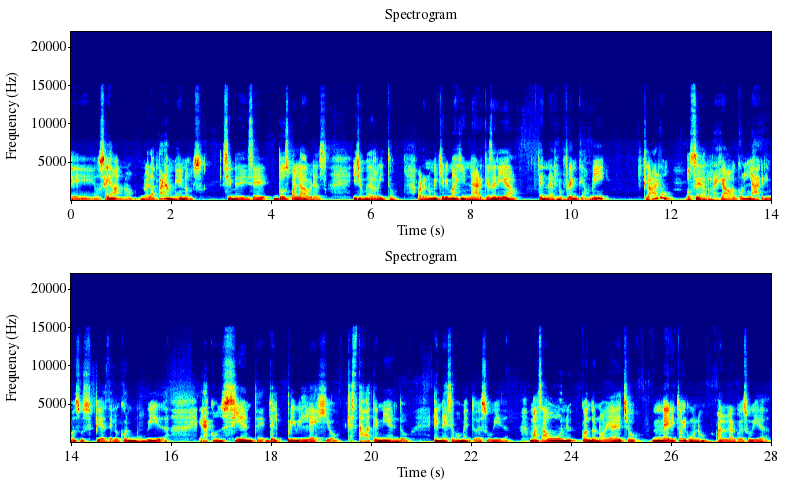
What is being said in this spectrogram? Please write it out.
Eh, o sea, no, no era para menos. Si me dice dos palabras y yo me derrito. Ahora no me quiero imaginar qué sería tenerlo frente a mí. Claro, o sea, regaba con lágrimas sus pies de lo conmovida. Era consciente del privilegio que estaba teniendo en ese momento de su vida. Más aún cuando no había hecho mérito alguno a lo largo de su vida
